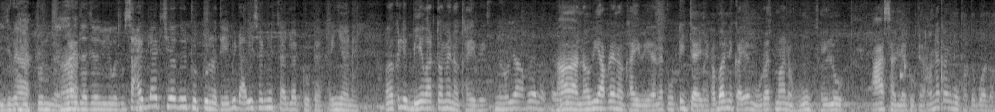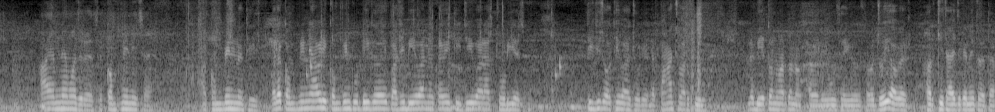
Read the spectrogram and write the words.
બીજું કઈ તૂટતું જ નહીં. બીજું બધું સાઈડ લાઇટ છે કોઈ તૂટતું નથી. એ બી ડાબી સાઈડની સાઈડ લાઇટ તૂટે અહીંયા ને હવે કેટલી બે વાર તો અમે નખાઈ બી નવી આપણે હા નવી આપણે નખાઈ બી અને તૂટી જ જાય છે. ખબર નહીં કઈ મુહૂર્તમાં ને હું થયેલું આ સાઈડ લાઇટ તૂટે. અને કંઈ નહીં થતું બોલો. આ એમને એમ જ રહે છે. કંપનીની છે. આ કંપની નથી. અરે કંપનીની આવેલી કંપની તૂટી ગઈ પાછી બે વાર નખાવી ત્રીજી વાર આ છોડીએ છે ત્રીજી ચોથી વાર જોડી એટલે પાંચ વાર કુલ એટલે બે ત્રણ વાર તો નખાવેલું એવું થઈ ગયું. હવે જોઈએ હવે હરકી થાય છે કે નહીં થતા.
